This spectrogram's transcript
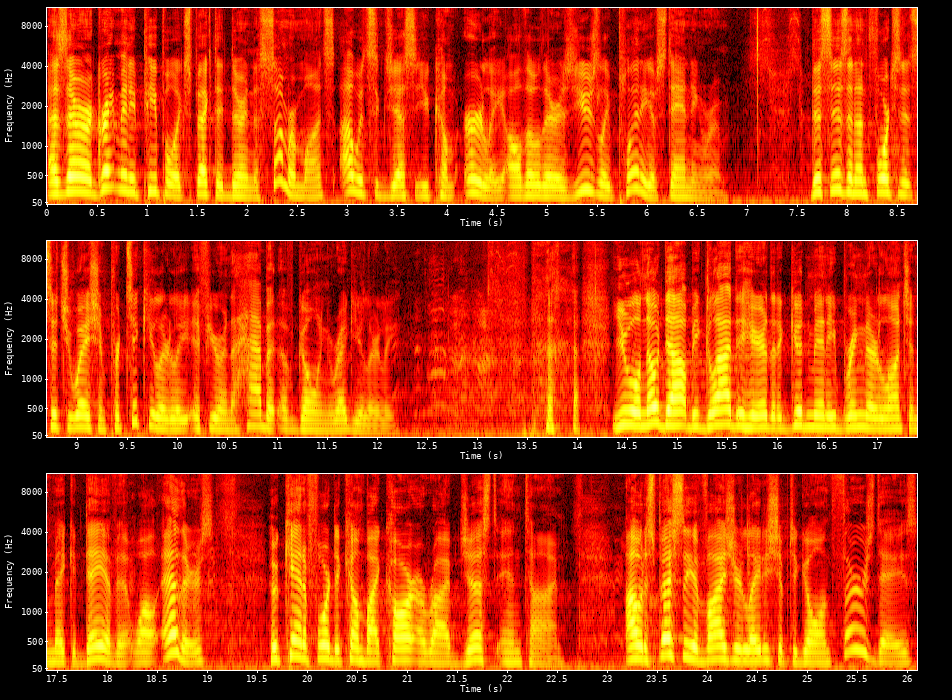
As there are a great many people expected during the summer months, I would suggest that you come early, although there is usually plenty of standing room. This is an unfortunate situation, particularly if you're in the habit of going regularly. you will no doubt be glad to hear that a good many bring their lunch and make a day of it, while others who can't afford to come by car arrive just in time. I would especially advise your ladyship to go on Thursdays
